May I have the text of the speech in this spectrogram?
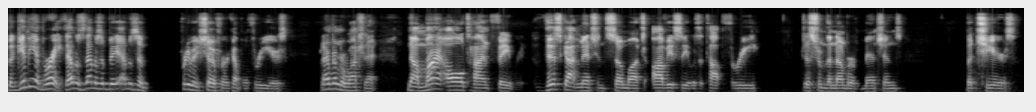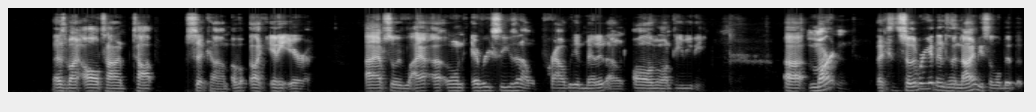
but give me a break. That was that was a big that was a pretty big show for a couple three years. But I remember watching that. Now my all time favorite. This got mentioned so much. Obviously, it was a top three, just from the number of mentions. But Cheers. That is my all time top sitcom of like any era. I absolutely I, own every season. I will proudly admit it. I own all of them on DVD. Uh, Martin. So then we're getting into the 90s a little bit, but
